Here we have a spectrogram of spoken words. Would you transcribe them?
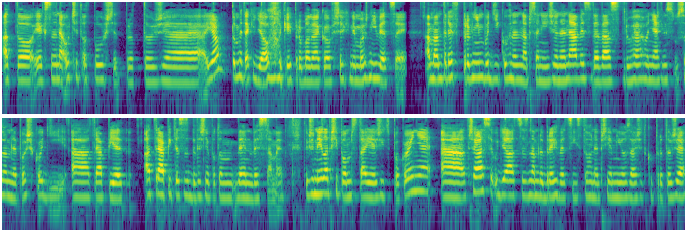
a to, jak se naučit odpouštět, protože jo, to mi taky dělalo velký problém, jako všechny možné věci. A mám tady v prvním bodíku hned napsaný, že nenávist ve vás druhého nějakým způsobem nepoškodí a, trápí, a trápíte se zbytečně potom jen vy sami. Takže nejlepší pomsta je žít spokojně a třeba si udělat seznam dobrých věcí z toho nepříjemného zážitku, protože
